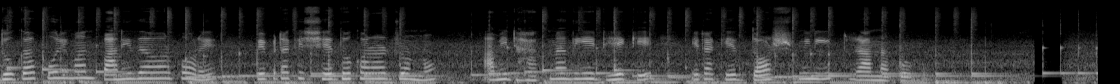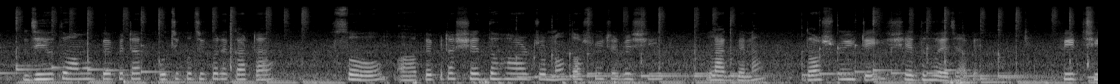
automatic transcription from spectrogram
দু কাপ পরিমাণ পানি দেওয়ার পরে পেঁপেটাকে সেদ্ধ করার জন্য আমি ঢাকনা দিয়ে ঢেকে এটাকে দশ মিনিট রান্না করব। যেহেতু আমার পেঁপেটা কুচি কুচি করে কাটা সো পেঁপেটা সেদ্ধ হওয়ার জন্য দশ মিনিটের বেশি লাগবে না। দশ মিনিটেই সেদ্ধ হয়ে যাবে। ফিরছি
